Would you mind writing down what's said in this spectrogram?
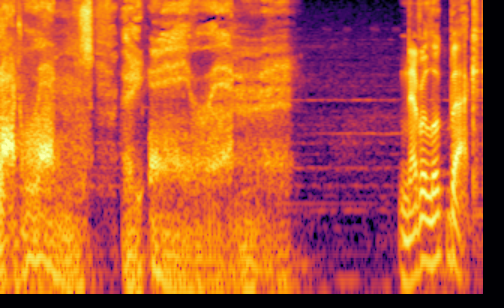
blood runs, they all run. Never look back.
